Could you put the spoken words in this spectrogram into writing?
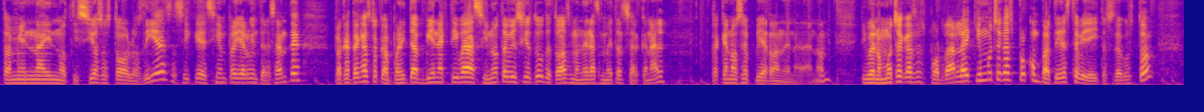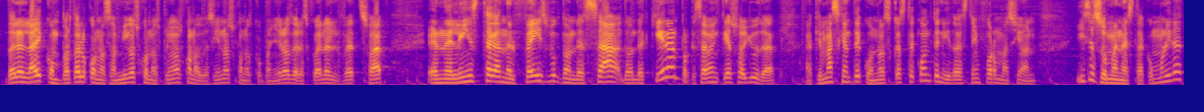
también hay noticiosos todos los días, así que siempre hay algo interesante para que tengas tu campanita bien activada. Si no te ves YouTube, de todas maneras, métanse al canal para que no se pierdan de nada, ¿no? Y bueno, muchas gracias por dar like y muchas gracias por compartir este videito. Si te gustó, dale like, compártelo con los amigos, con los primos, con los vecinos, con los compañeros de la escuela, en el FedSwap, en el Instagram, en el Facebook, donde, donde quieran, porque saben que eso ayuda a que más gente conozca este contenido, esta información y se sumen a esta comunidad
